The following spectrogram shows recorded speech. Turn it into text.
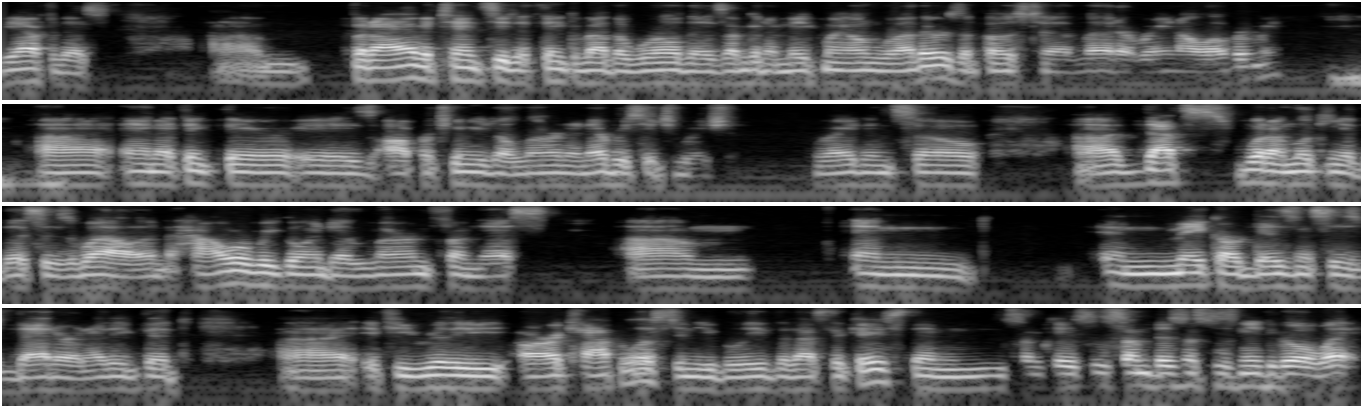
be after this. Um, but I have a tendency to think about the world as I'm going to make my own weather as opposed to let it rain all over me. Uh, and I think there is opportunity to learn in every situation, right? And so uh, that's what I'm looking at this as well. And how are we going to learn from this um, and and make our businesses better? And I think that uh, if you really are a capitalist and you believe that that's the case, then in some cases, some businesses need to go away.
